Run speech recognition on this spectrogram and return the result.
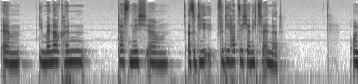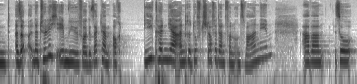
ähm, die Männer können das nicht, ähm, also die, für die hat sich ja nichts verändert. Und also natürlich eben, wie wir vorher gesagt haben, auch die können ja andere Duftstoffe dann von uns wahrnehmen, aber so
